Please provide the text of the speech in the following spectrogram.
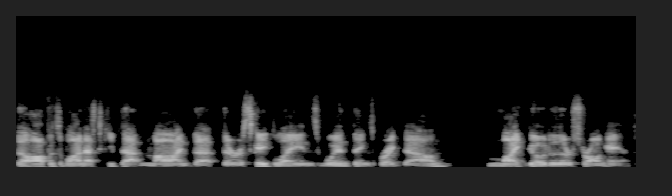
The offensive line has to keep that in mind that their escape lanes when things break down might go to their strong hand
